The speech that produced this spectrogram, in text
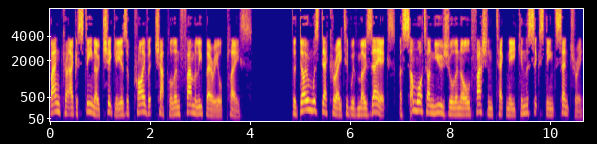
banker Agostino Chigi as a private chapel and family burial place. The dome was decorated with mosaics, a somewhat unusual and old-fashioned technique in the 16th century.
